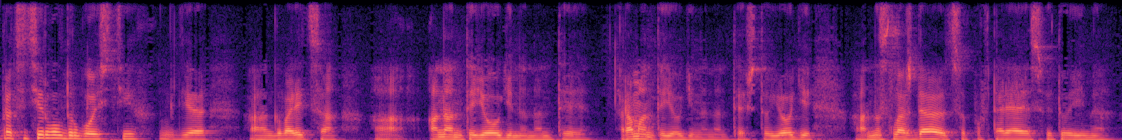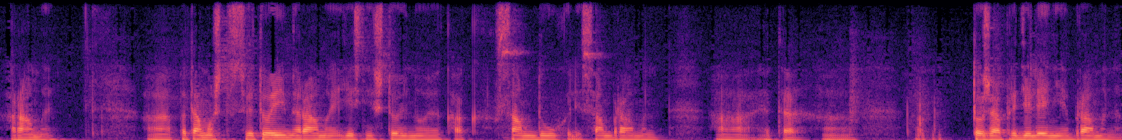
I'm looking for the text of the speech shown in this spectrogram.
процитировал другой стих, где говорится а, ананте йогина нанте, раманте йогина нанте, что йоги а, наслаждаются, повторяя святое имя Рамы. а, потому что святое имя Рамы есть не что иное, как сам Дух или сам Браман. А, это а, тоже определение Брамана.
